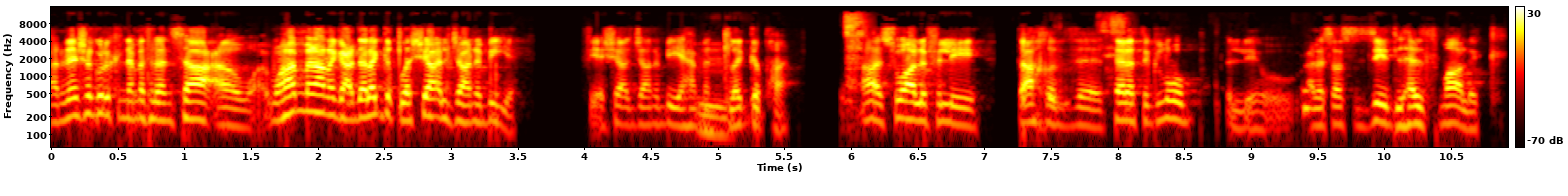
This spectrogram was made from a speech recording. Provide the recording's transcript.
أنا ليش أقول لك إنه مثلا ساعة و... وهم أنا قاعد ألقط الأشياء الجانبية. في أشياء جانبية هم. تلقطها. هاي سوالف اللي تأخذ ثلاث قلوب اللي هو على أساس تزيد ال health مالك. ما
